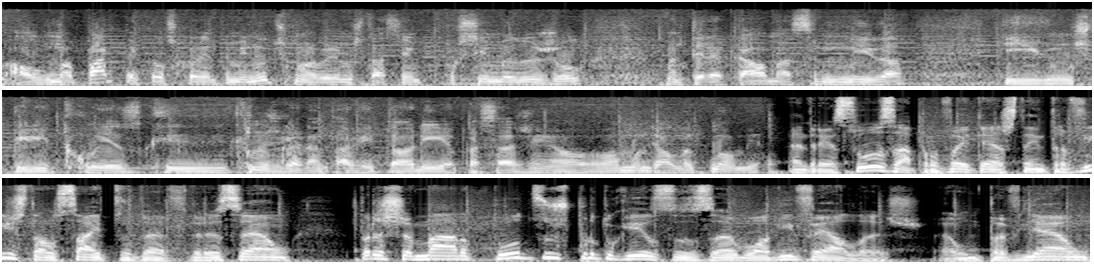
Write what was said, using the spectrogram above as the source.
alguma parte daqueles 40 minutos, que não haveremos estar sempre por cima do jogo, manter a calma, a serenidade e um espírito coeso que, que nos garanta a vitória e a passagem ao, ao Mundial da Colômbia. André Souza aproveita esta entrevista ao site da Federação para chamar todos os portugueses a Odivelas, a um pavilhão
